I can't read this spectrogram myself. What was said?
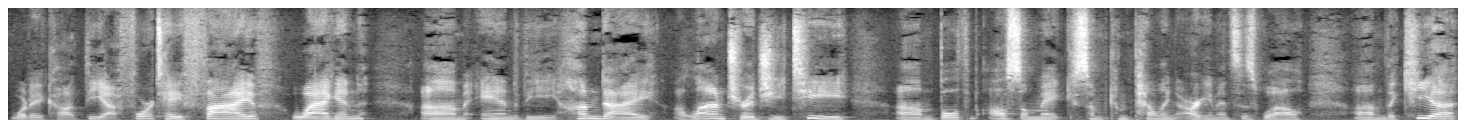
what do you call it? The uh, Forte 5 wagon um, and the Hyundai Elantra GT um, both also make some compelling arguments as well. Um, the Kia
